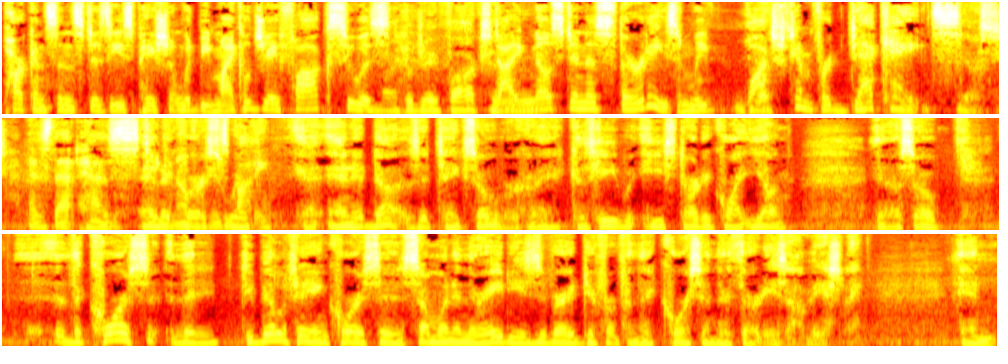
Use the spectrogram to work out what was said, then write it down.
Parkinson's disease patient would be Michael J. Fox, who was Michael J. Fox who- diagnosed in his 30s, and we've watched him for decades. Yes. as that has and taken over his with- body. and it does. It takes over because he he started quite young, you know. So the course, the debilitating course of someone in their 80s is very different from the course in their 30s, obviously. And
